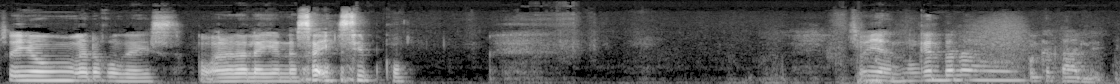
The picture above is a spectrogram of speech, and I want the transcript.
So yung ano ko guys, kung ano na lang yan nasa isip ko. So yan, ang ganda ng pagkatali ko.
